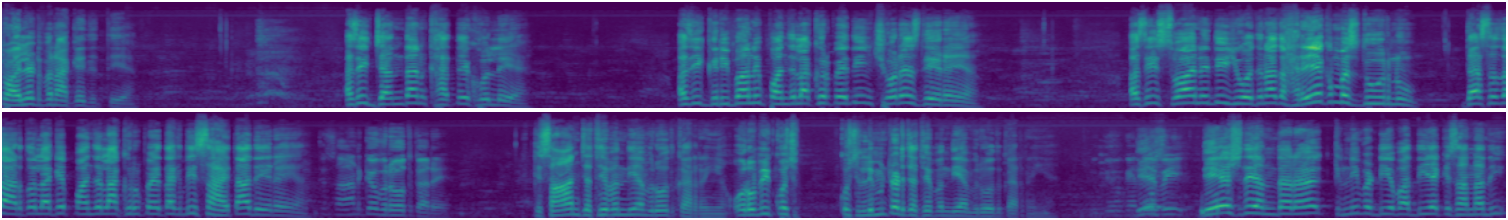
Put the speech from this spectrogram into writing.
ਟਾਇਲਟ ਬਣਾ ਕੇ ਦਿੱਤੇ ਆ। ਅਸੀਂ ਜਨਧਨ ਖਾਤੇ ਖੋਲੇ ਆ। ਅਸੀਂ ਗਰੀਬਾਂ ਨੂੰ 5 ਲੱਖ ਰੁਪਏ ਦੀ ਇੰਸ਼ੋਰੈਂਸ ਦੇ ਰਹੇ ਹਾਂ ਅਸੀਂ ਸਵਨਿਧੀ ਯੋਜਨਾ 'ਚ ਹਰੇਕ ਮਜ਼ਦੂਰ ਨੂੰ 10000 ਤੋਂ ਲੈ ਕੇ 5 ਲੱਖ ਰੁਪਏ ਤੱਕ ਦੀ ਸਹਾਇਤਾ ਦੇ ਰਹੇ ਹਾਂ ਕਿਸਾਨ ਕਿਉਂ ਵਿਰੋਧ ਕਰ ਰਹੇ ਕਿਸਾਨ ਜਥੇਬੰਦੀਆਂ ਵਿਰੋਧ ਕਰ ਰਹੀਆਂ ਔਰ ਉਹ ਵੀ ਕੁਝ ਕੁਝ ਲਿਮਟਿਡ ਜਥੇਬੰਦੀਆਂ ਵਿਰੋਧ ਕਰ ਰਹੀਆਂ। ਆ ਦੇਸ਼ ਦੇ ਅੰਦਰ ਕਿੰਨੀ ਵੱਡੀ ਆਬਾਦੀ ਹੈ ਕਿਸਾਨਾਂ ਦੀ?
